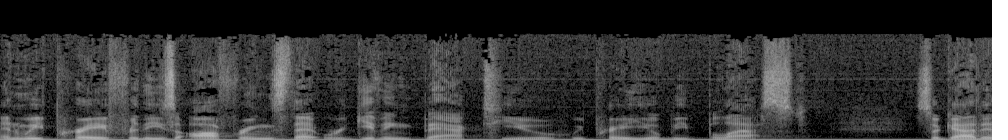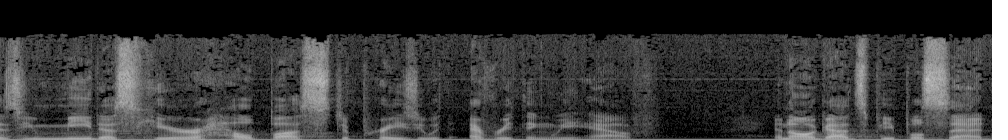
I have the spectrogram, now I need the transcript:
And we pray for these offerings that we're giving back to you. We pray you'll be blessed. So, God, as you meet us here, help us to praise you with everything we have. And all God's people said,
